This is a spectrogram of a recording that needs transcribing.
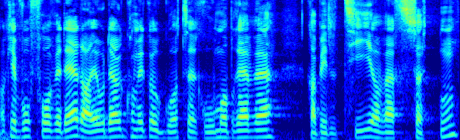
ok, Hvor får vi det, da? Jo, der kan vi gå til Romerbrevet, kapittel 10 og vers 17.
